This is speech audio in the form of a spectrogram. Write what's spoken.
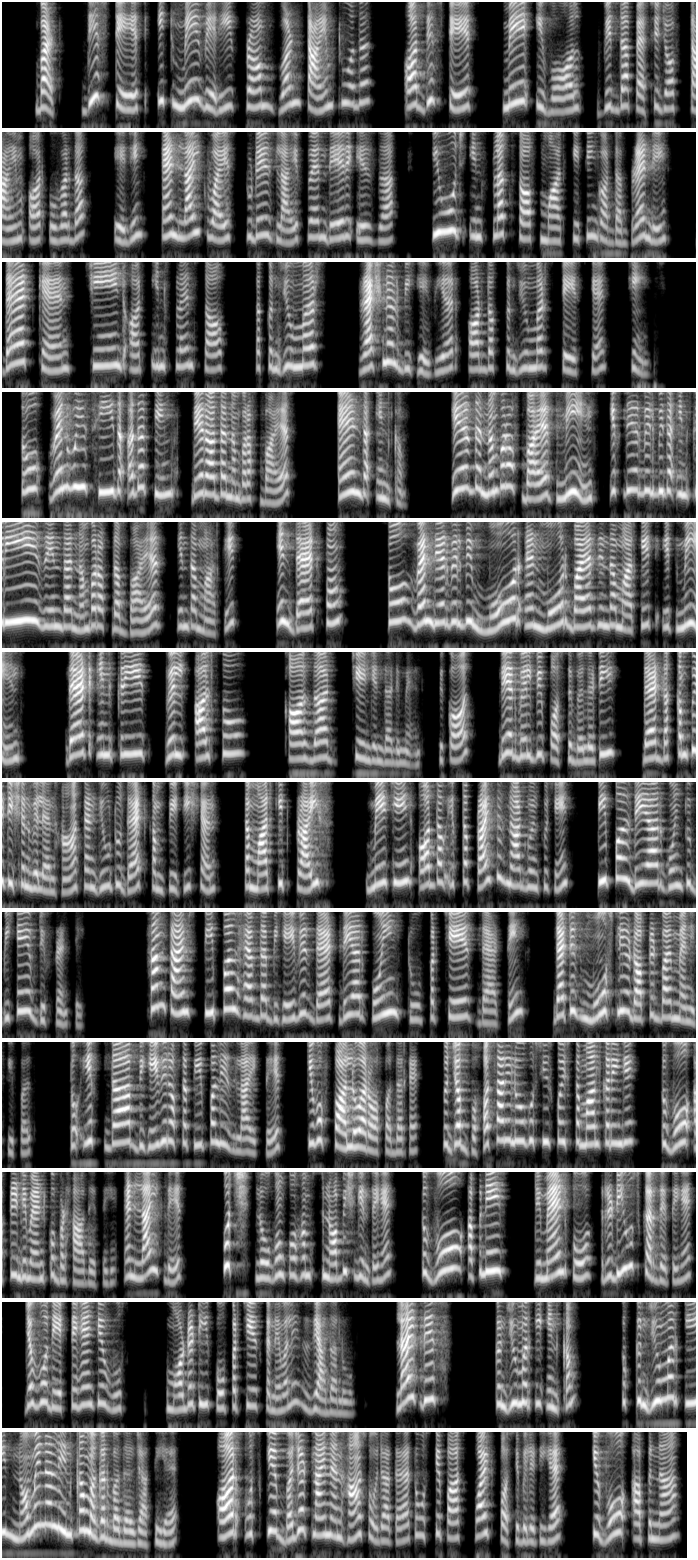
but this test it may vary from one time to other और this test may evolve with the passage of time or over the aging and likewise today's life when there is a huge influx of marketing or the branding that can change or influence the, the consumer's rational behavior or the consumer's taste can change. So when we see the other things, there are the number of buyers and the income. Here the number of buyers means if there will be the increase in the number of the buyers in the market in that form. So when there will be more and more buyers in the market, it means that increase will also cause the change in the demand because there will be possibility that the competition will enhance and due to that competition the market price may change or the if the price is not going to change people they are going to behave differently sometimes people have the behavior that they are going to purchase that thing that is mostly adopted by many people तो if the behaviour of the people is like this कि वो follower of other है तो जब बहुत सारे लोग उस चीज़ को इस्तेमाल करेंगे तो वो अपनी डिमांड को बढ़ा देते हैं एंड लाइक दिस कुछ लोगों को हम स्नॉबिश गिनते हैं तो वो अपने डिमांड को रिड्यूस कर देते हैं जब वो देखते हैं कि वो कमोडिटी को परचेज करने वाले ज़्यादा लोग। लाइक दिस कंज्यूमर की इनकम तो कंज्यूमर की नॉमिनल इनकम अगर बदल जाती है और उसके बजट लाइन एनहांस हो जाता है तो उसके पास क्वाइट पॉसिबिलिटी है कि वो अपना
